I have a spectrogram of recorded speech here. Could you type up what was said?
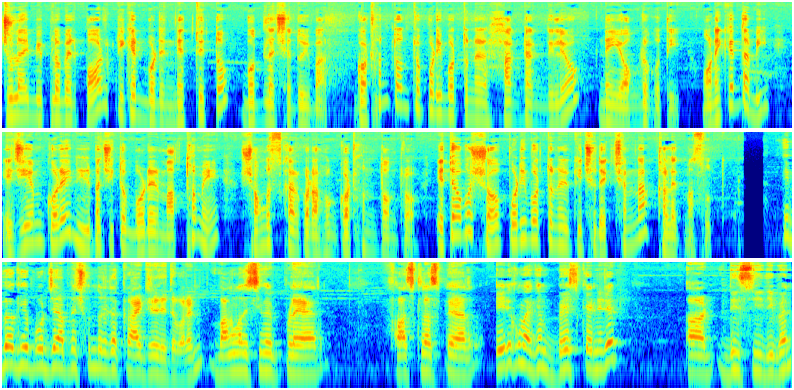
জুলাই বিপ্লবের পর ক্রিকেট বোর্ডের নেতৃত্ব বদলেছে দুইবার। গঠনতন্ত্র পরিবর্তনের হাক ডাক দিলেও নেই অগ্রগতি। অনেকের দাবি এজিএম করে নির্বাচিত বোর্ডের মাধ্যমে সংস্কার করা হোক গঠনতন্ত্র। এতে অবশ্য পরিবর্তনের কিছু দেখছেন না খালেদ মাসুদ। বিভাগীয় পর্যায়ে আপনি সুন্দর একটা ক্রাইটেরিয়া দিতে পারেন। বাংলাদেশ টিমের প্লেয়ার ফার্স্ট ক্লাস প্লেয়ার এরকম একজন বেস্ট ক্যান্ডিডেট ডিসি দিবেন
